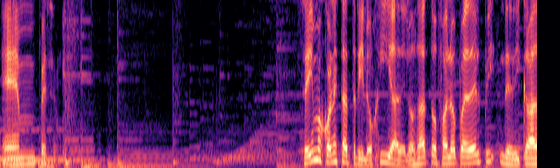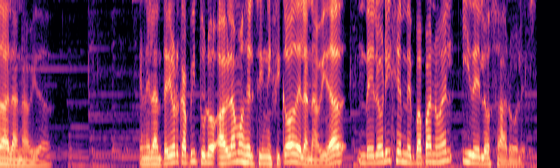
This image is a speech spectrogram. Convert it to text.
empecemos. Seguimos con esta trilogía de los datos Falopa de Delpi dedicada a la Navidad. En el anterior capítulo hablamos del significado de la Navidad, del origen de Papá Noel y de los árboles.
